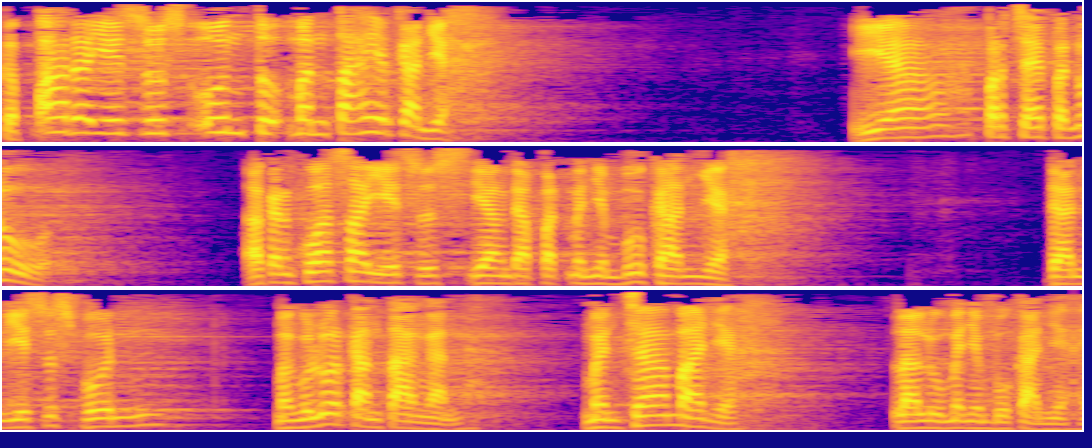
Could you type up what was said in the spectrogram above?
kepada Yesus untuk mentahirkannya. Ia percaya penuh akan kuasa Yesus yang dapat menyembuhkannya. Dan Yesus pun mengulurkan tangan, menjamahnya, lalu menyembuhkannya.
